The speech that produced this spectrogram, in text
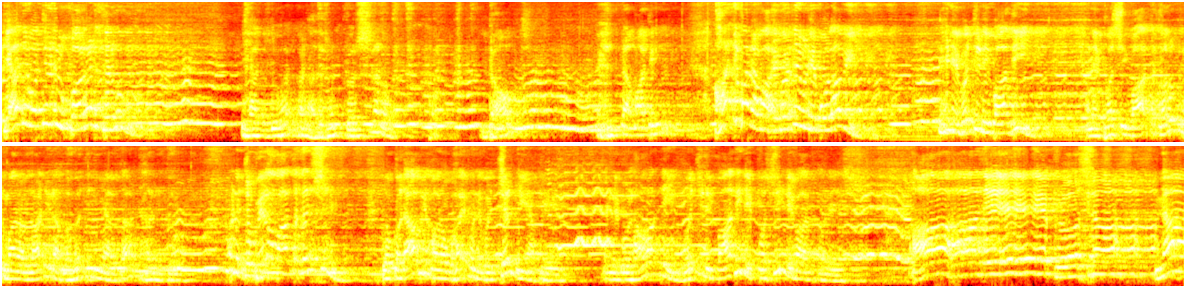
કે આજે વચનનું પાલન કરવું. યાદ દુહાર કાઢા કૃષ્ણનો એટલા માટે આજે મારા વરદેવને બોલાવી, એને વચડી બાંધી અને પછી વાત કરું કે મારા લાડીના ભગતની આવતા ધારણ કરો અને જો પહેલા વાત કરશે ને, તો કદાપી મારો ભાઈ મને વચન નહીં આપે. એને બોલાવાથી વચડી બાંધીને પછીની વાત કરે આ કૃષ્ણ, ના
